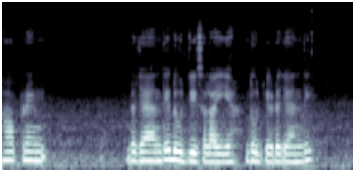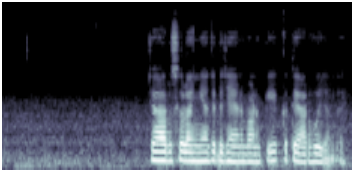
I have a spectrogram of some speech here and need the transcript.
ਆਹ ਆਪਣੀ ਡਿਜ਼ਾਈਨ ਦੀ ਦੂਜੀ ਸਲਾਈ ਹੈ ਦੂਜੇ ਡਿਜ਼ਾਈਨ ਦੀ। ਚਾਰ ਸਲਾਈਆਂ 'ਚ ਡਿਜ਼ਾਈਨ ਬਣ ਕੇ ਇੱਕ ਤਿਆਰ ਹੋ ਜਾਂਦਾ ਹੈ।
